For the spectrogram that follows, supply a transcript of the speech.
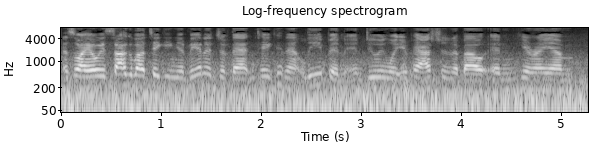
and so I always talk about taking advantage of that and taking that leap and, and doing what you're passionate about. And here I am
